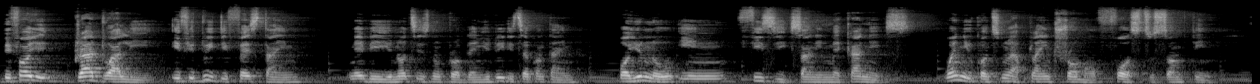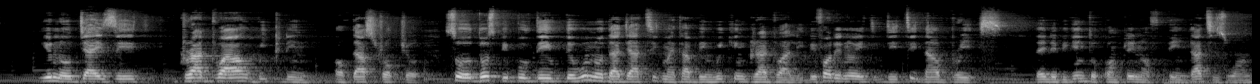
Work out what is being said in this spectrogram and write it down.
Before you gradually, if you do it the first time, maybe you notice no problem, you do it the second time. But you know, in physics and in mechanics, when you continue applying trauma or force to something, you know, there is a gradual weakening of that structure. So those people they, they will know that their teeth might have been weakened gradually. Before they know it, the teeth now breaks. Then they begin to complain of pain. That is one.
